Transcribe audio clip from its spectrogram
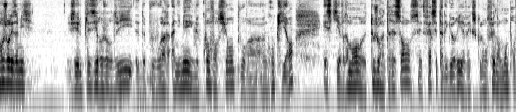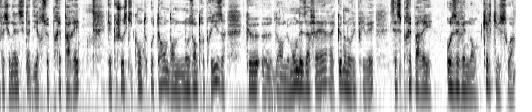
Bonjour les amis, j'ai le plaisir aujourd'hui de pouvoir animer une convention pour un, gros client. Et ce qui est vraiment euh, toujours intéressant, c'est de faire cette allégorie avec ce que l'on fait dans le monde professionnel, c'est-à-dire se préparer. Quelque chose qui compte autant dans nos entreprises que euh, dans le monde des affaires et que dans nos vies privées, c'est se préparer aux événements, quels qu'ils soient.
